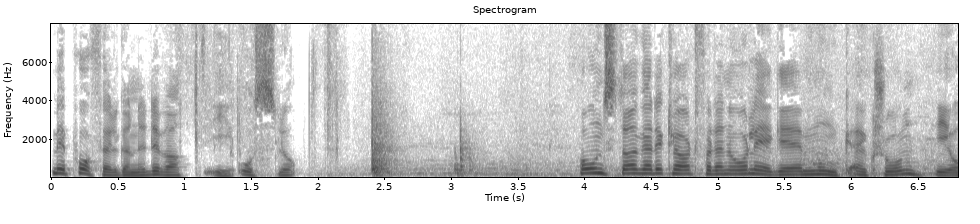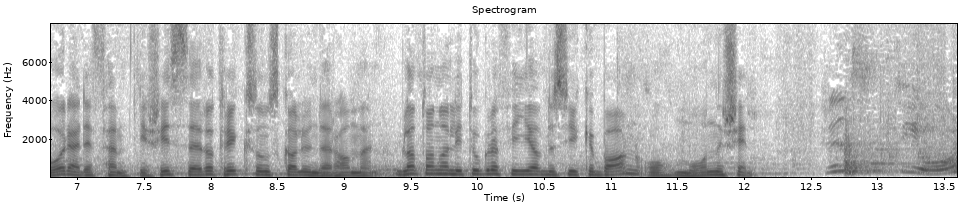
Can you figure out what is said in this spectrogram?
med påfølgende debatt i Oslo. På onsdag er det klart for den årlige Munch-auksjonen. I år er det 50 skisser og trykk som skal under hammeren. Bl.a. litografi av det syke barn og måneskinn. Priset i år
